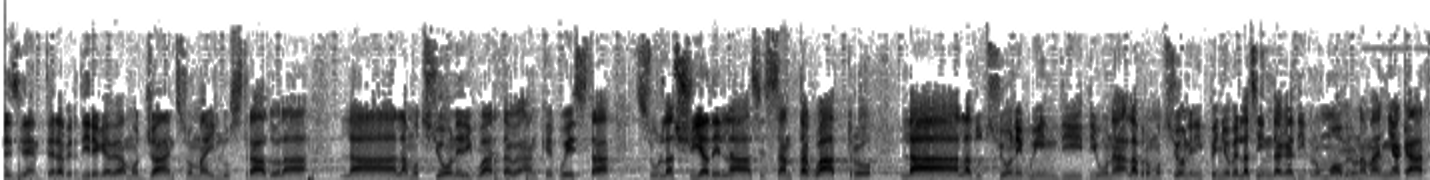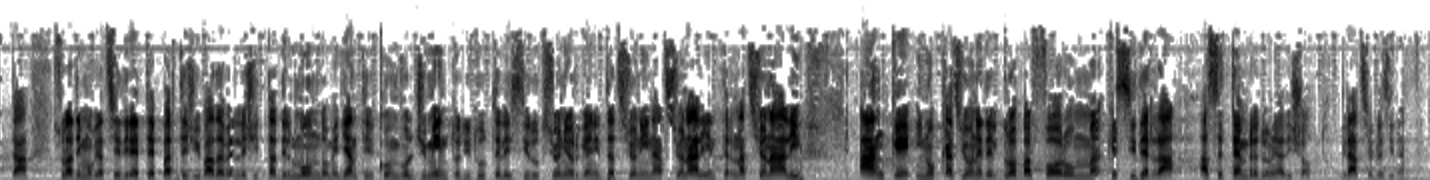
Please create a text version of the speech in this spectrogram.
Presidente, era per dire che avevamo già insomma, illustrato la, la, la, mozione, riguarda anche questa sulla scia della 64, l'adozione la, quindi di una, la promozione, l'impegno per la sindaca di promuovere una magna carta sulla democrazia diretta e partecipata per le città del mondo mediante il coinvolgimento di tutte le istituzioni e organizzazioni nazionali e internazionali anche in occasione del Global Forum che si terrà a settembre 2018. Grazie Presidente.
